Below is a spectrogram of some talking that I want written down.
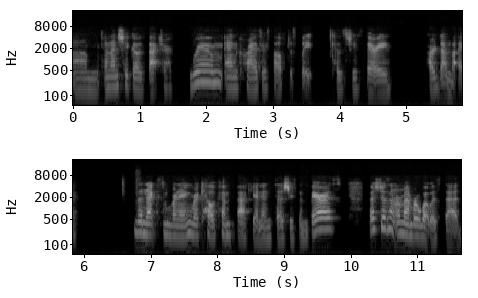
Um, and then she goes back to her room and cries herself to sleep because she's very hard done by. The next morning, Raquel comes back in and says she's embarrassed, but she doesn't remember what was said.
